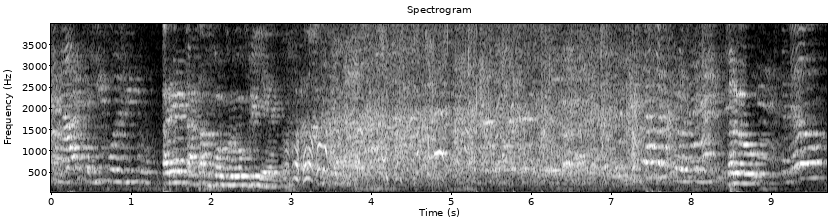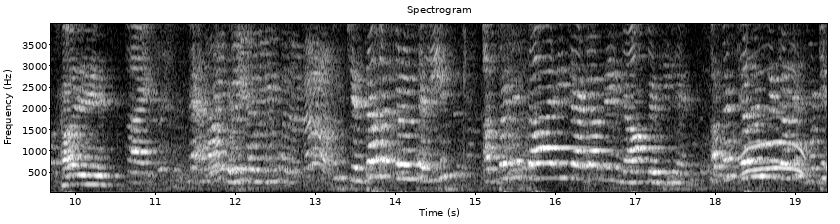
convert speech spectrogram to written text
अनारकली बोल रही हूँ। अरे टाटा करो फ्री है। चिंता मत करो Salim hello hello hi hi मैं अनारकली बोल रही हूँ। तुम चिंता मत करो सलीम अब्बर ने सारी जायदाद मेरे नाम कर दी है। अब मैं जल्द से जल्द इस बुढ़े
